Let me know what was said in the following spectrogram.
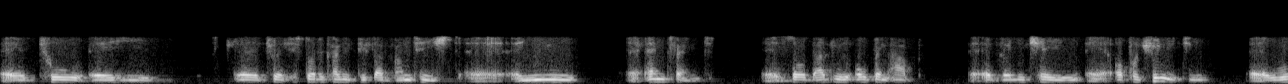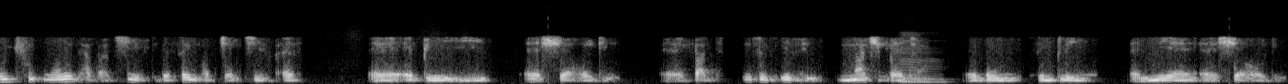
to a uh, to a historically disadvantaged uh, new uh, entrant. Uh, so that will open up uh, a value chain uh, opportunity which would have achieved the same objective as a BE shareholding. Uh, but this is even much better mm. than simply a mere shareholding.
